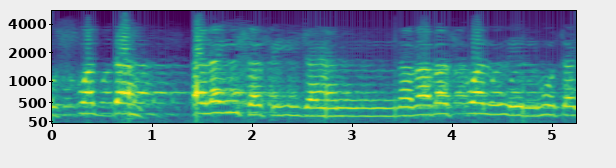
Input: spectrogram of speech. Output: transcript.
مسودة، أليس في جهنم مسوى للمتكبرين؟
